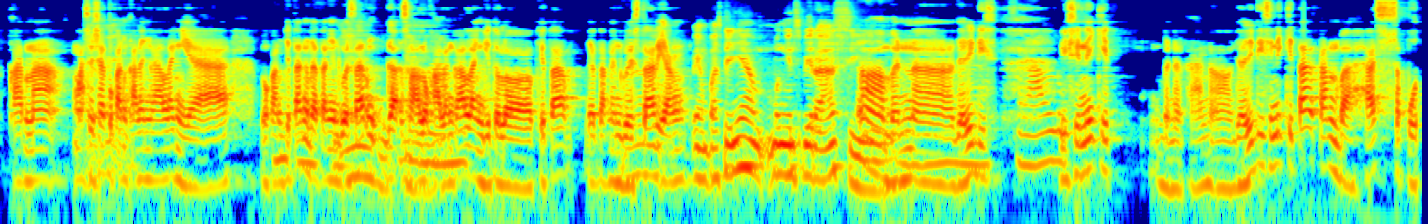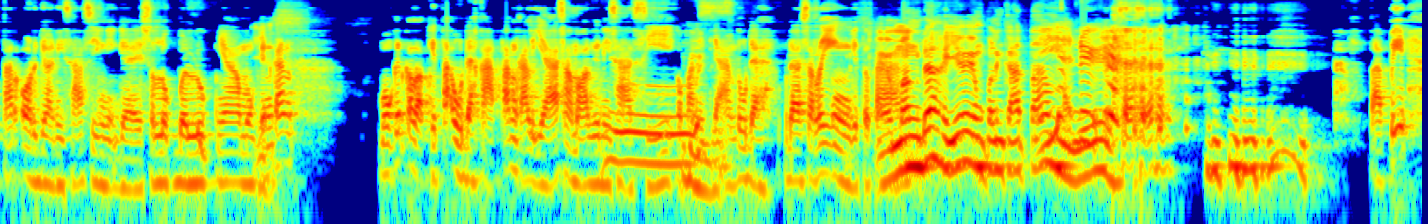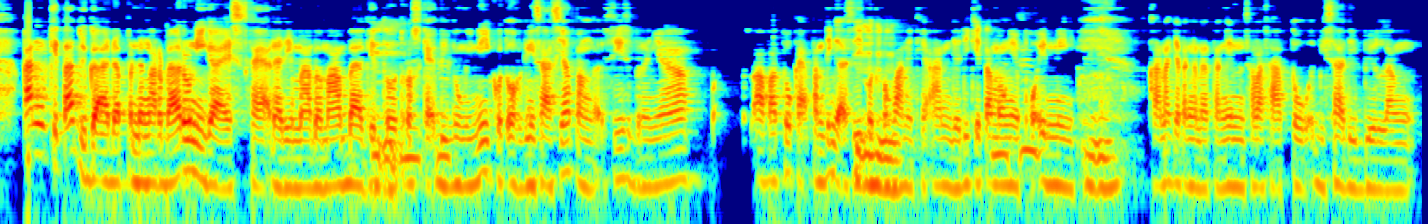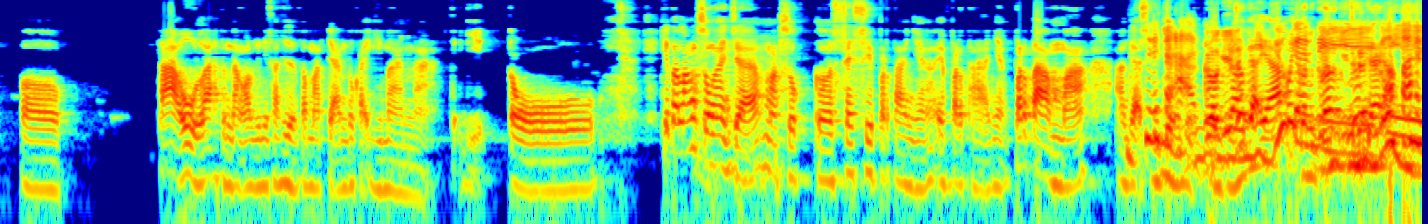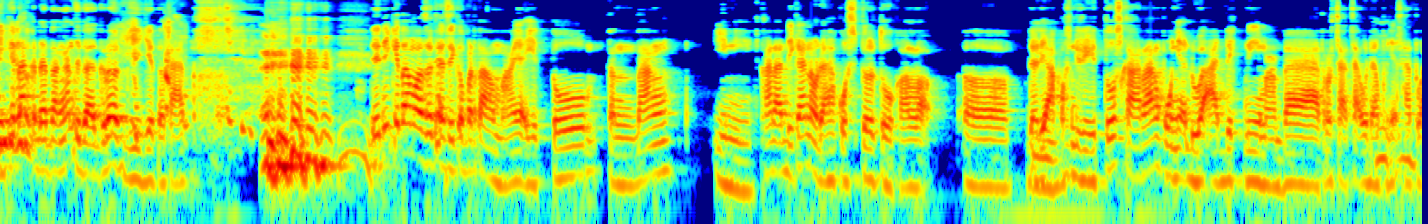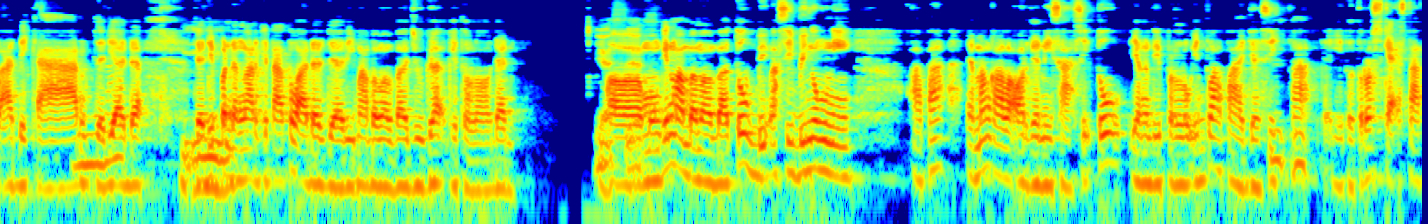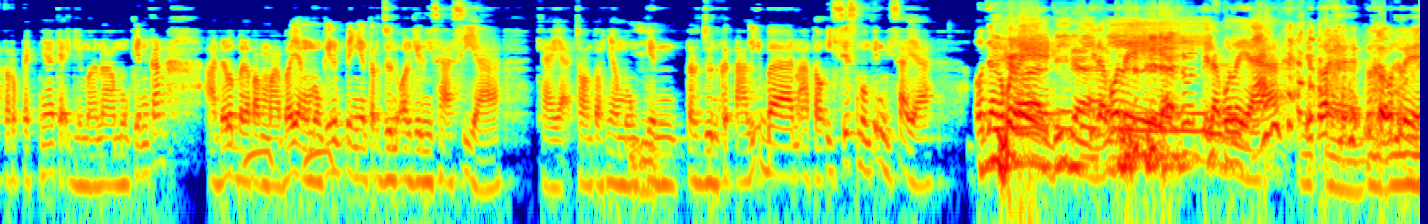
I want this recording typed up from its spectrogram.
karena Mas Disyat bukan kaleng-kaleng ya bukan kita ngedatangin gue star nggak selalu kaleng-kaleng gitu loh kita datangin gue star yang Yang pastinya menginspirasi. ah benar jadi di Selalu. di sini kita bener kan Ah, jadi di sini kita akan bahas seputar organisasi nih guys seluk beluknya mungkin Yes. kan mungkin kalau kita udah katan kali ya sama organisasi Yuh. kepanitiaan tuh udah udah sering gitu kan Emang dah iya yang paling katam. Iya, deh. tapi kan kita juga ada pendengar baru nih guys. Kayak dari maba-maba gitu. Mm-mm. terus kayak bingung ini ikut organisasi apa enggak sih sebenarnya? Apa tuh kayak penting nggak sih ikut Mm-mm. kepanitiaan? Jadi kita mau ngepoin nih. Mm. karena kita ngedatangin salah satu bisa dibilang eh tahu lah tentang organisasi dan kemartian tuh kayak gimana. Kayak gitu kita langsung aja masuk ke sesi pertanyaan eh pertanyaan pertama agak sedikit grogi juga ya aku grogi ikut juga grogi juga nih kita kedatangan juga grogi gitu kan. Jadi kita masuk sesi ke pertama yaitu tentang ini. Kan tadi kan udah aku spill tuh kalau eh, dari Hmm. aku sendiri itu sekarang punya dua adik nih maba. Terus Caca udah punya Mm-mm. satu adik kan. Bener. jadi ada jadi Mm. pendengar kita tuh ada dari maba-maba juga gitu loh. Dan Yes, eh, yes. mungkin maba-maba tuh bi- masih bingung nih apa emang kalau organisasi tuh yang diperluin tuh apa aja sih Mm-mm. kak kayak gitu terus kayak starter packnya kayak gimana mungkin kan ada beberapa Mm. maba yang mungkin pengen terjun organisasi ya kayak contohnya mungkin terjun ke Taliban atau ISIS mungkin bisa ya oh jangan Iya, boleh tidak. tidak boleh Tidak tidak, boleh ya itu tidak boleh boleh.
